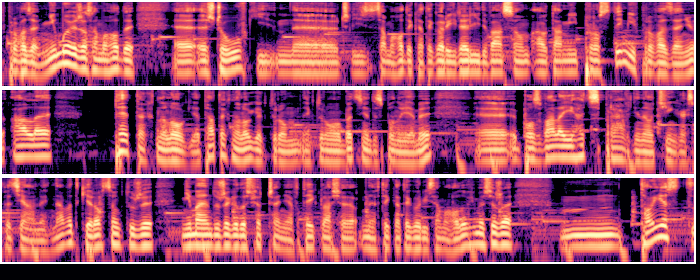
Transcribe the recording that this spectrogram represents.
w prowadzeniu. Nie mówię, że samochody e, z czołówki, e, czyli samochody kategorii Rally 2 są autami prostymi w prowadzeniu, ale te technologie, ta technologia, którą, którą obecnie dysponujemy, e, pozwala jechać sprawnie na odcinkach specjalnych, nawet kierowcom, którzy nie mają dużego doświadczenia w tej klasie, w tej kategorii samochodów i myślę, że mm, to jest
